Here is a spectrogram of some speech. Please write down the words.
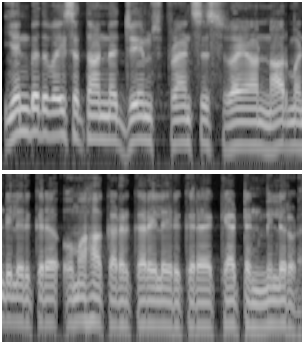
எண்பது வயசை தாண்டின ஜேம்ஸ் பிரான்சிஸ் ரயான் நார்மண்டில் இருக்கிற ஒமஹா கடற்கரையில் இருக்கிற கேப்டன் மில்லரோட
